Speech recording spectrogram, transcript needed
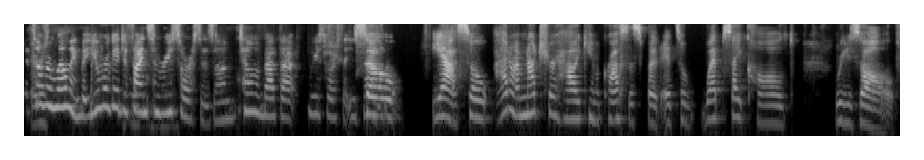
it's There's... overwhelming but you were good to find some resources um tell them about that resource that you so found. yeah so i don't i'm not sure how i came across this but it's a website called resolve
